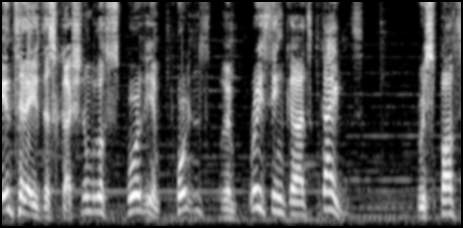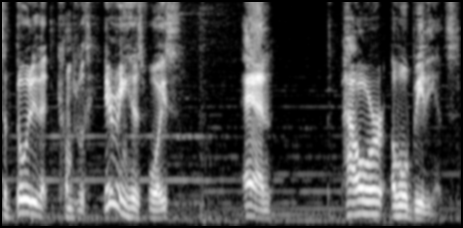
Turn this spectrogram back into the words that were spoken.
In today's discussion, we'll explore the importance of embracing God's guidance, the responsibility that comes with hearing His voice, and the power of obedience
